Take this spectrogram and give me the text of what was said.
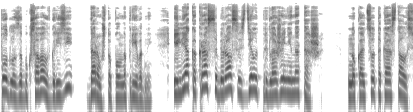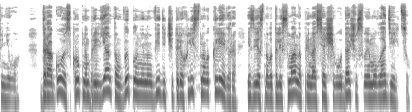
подло забуксовал в грязи, даром что полноприводный, Илья как раз собирался сделать предложение Наташе. Но кольцо так и осталось у него. Дорогое, с крупным бриллиантом, выполненным в виде четырехлистного клевера, известного талисмана, приносящего удачу своему владельцу.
